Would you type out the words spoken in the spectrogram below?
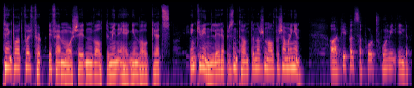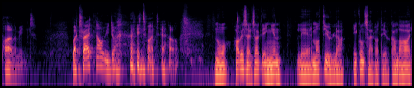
Tenk på at for 45 år siden valgte min egen valgkrets en kvinnelig representant til nasjonalforsamlingen. Our people support women in the parliament, but right now we don't. we don't have. Nå har vi selvsagt ingen, ler Matiulla i konservativ Kandahar.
